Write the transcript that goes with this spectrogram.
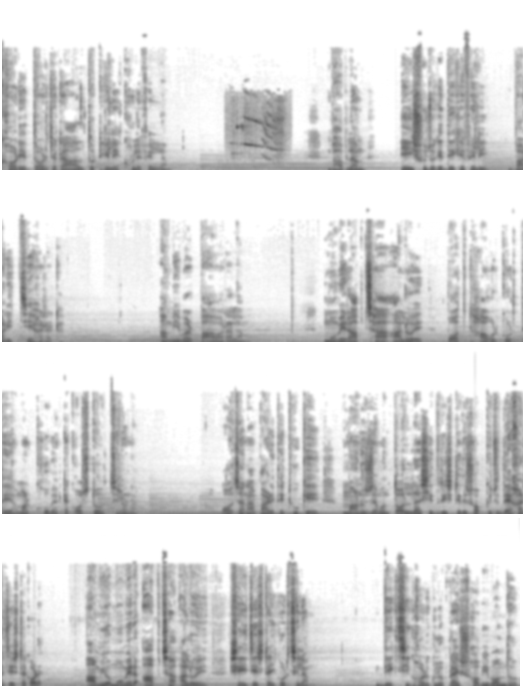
ঘরের দরজাটা আলতো ঠেলে খুলে ফেললাম। ভাবলাম এই সুযোগে দেখে ফেলি বাড়ির চেহারাটা। আমি এবার পা বাড়ালাম। মোমের আবছা আলোয় পথ ঠাউর করতে আমার খুব একটা কষ্ট হচ্ছিল না। অজানা বাড়িতে ঢুকে মানুষ যেমন তল্লাশি দৃষ্টিতে সব কিছু দেখার চেষ্টা করে, আমিও মোমের আবছা আলোয় সেই চেষ্টাই করছিলাম। দেখছি ঘরগুলো প্রায় সবই বন্ধ।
